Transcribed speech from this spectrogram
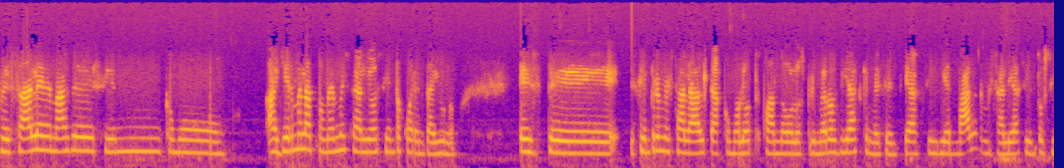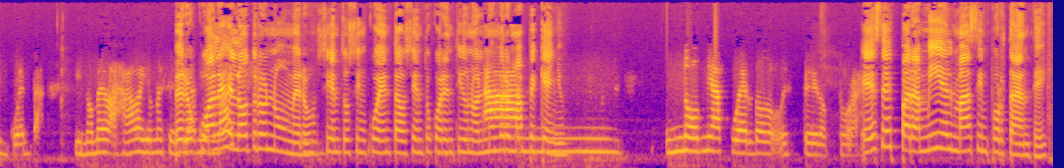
Me sale más de 100, como ayer me la tomé, me salió 141. Este, siempre me sale alta, como lo, cuando los primeros días que me sentía así bien mal, me salía 150 y no me bajaba, yo me sentía Pero ¿cuál es el otro número? ¿150 o 141? El número más pequeño. No me acuerdo, este, doctora. Ese es para mí el más importante,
